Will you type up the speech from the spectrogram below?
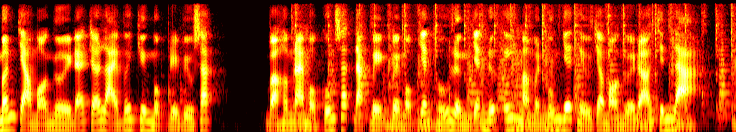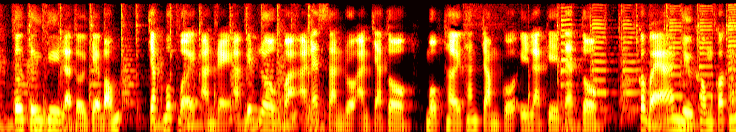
Mến chào mọi người đã trở lại với chuyên mục review sách. Và hôm nay một cuốn sách đặc biệt về một danh thủ lừng danh nước Ý mà mình muốn giới thiệu cho mọi người đó chính là Tôi tư duy là tôi chơi bóng, chấp bút bởi Andrea Pirlo và Alessandro Anchato, một thời thăng trầm của Ilaki Teto. Có vẻ như không có khán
